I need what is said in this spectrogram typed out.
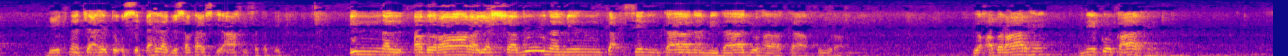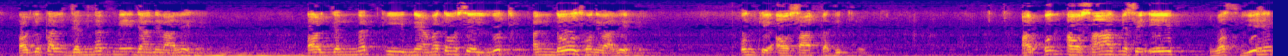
دیکھنا چاہے تو اس سے پہلا جو سفر اس کی آخری سطح دیکھیے۔ ان الابرار یشربون من کأس کان مزاجها کافورا جو ابرار ہیں، نیکوکار ہیں۔ اور جو کل جنت میں جانے والے ہیں۔ اور جنت کی نعمتوں سے لطف اندوز ہونے والے ہیں۔ ان کے اوساف کا ذکر ہے۔ اور ان اوساف میں سے ایک وصف یہ ہے،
